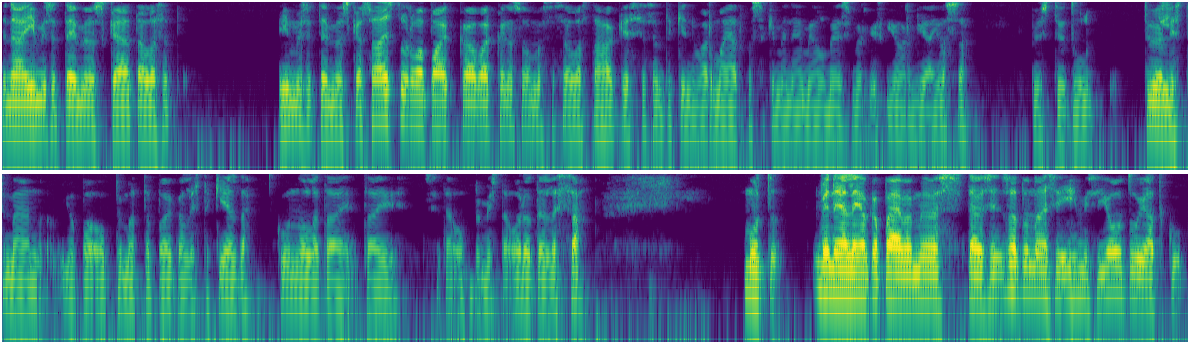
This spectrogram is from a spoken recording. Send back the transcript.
Ja nämä ihmiset ei myöskään, tällaiset ihmiset ei myöskään saisi turvapaikkaa, vaikka ne Suomessa sellaista hakisi ja sen takia ne varmaan jatkossakin menee mieluummin esimerkiksi Georgiaan, jossa pystyy tull- työllistymään jopa oppimatta paikallista kieltä kunnolla tai, tai sitä oppimista odotellessa. Mutta Venäjälle joka päivä myös täysin satunnaisia ihmisiä joutuu jatku,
